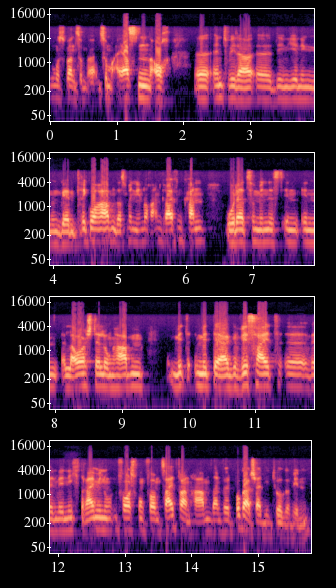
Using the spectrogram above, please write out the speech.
muss man zum, zum ersten auch äh, entweder äh, denjenigen im gelben Trikot haben, dass man ihn noch angreifen kann, oder zumindest in, in Lauerstellung haben mit, mit der Gewissheit, äh, wenn wir nicht drei Minuten Vorsprung vorm Zeitfahren haben, dann wird Bogacar die Tour gewinnen.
